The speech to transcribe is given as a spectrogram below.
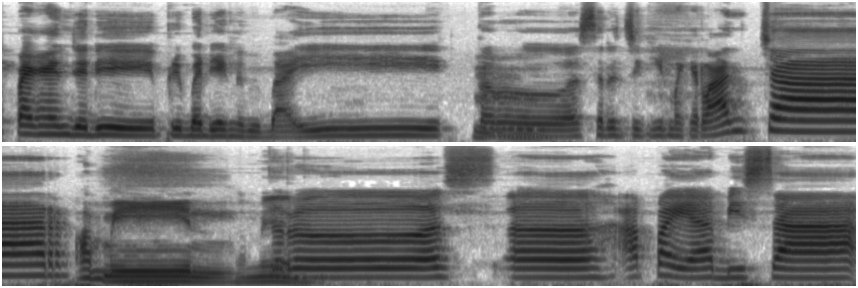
pengen jadi pribadi yang lebih baik, Mm-mm. terus rezeki makin lancar, amin. Amin. terus eh apa ya bisa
